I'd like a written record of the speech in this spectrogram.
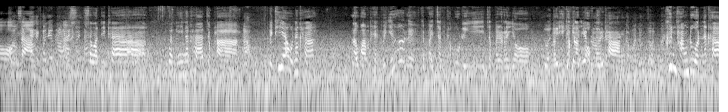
สองสามเขาเรียบร้อยสวัสดีค่ะ วันนี้นะคะจะพาอ้าวไปเที่ยวนะคะ เราวางแผนไว้เยอะเลย จะไปจันทบุรีจะไประยองตัวตอนนี้กำลังออกเดินทางกลับมาต้องตรวจใหม่ขึ้นทางด่วนนะคะ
